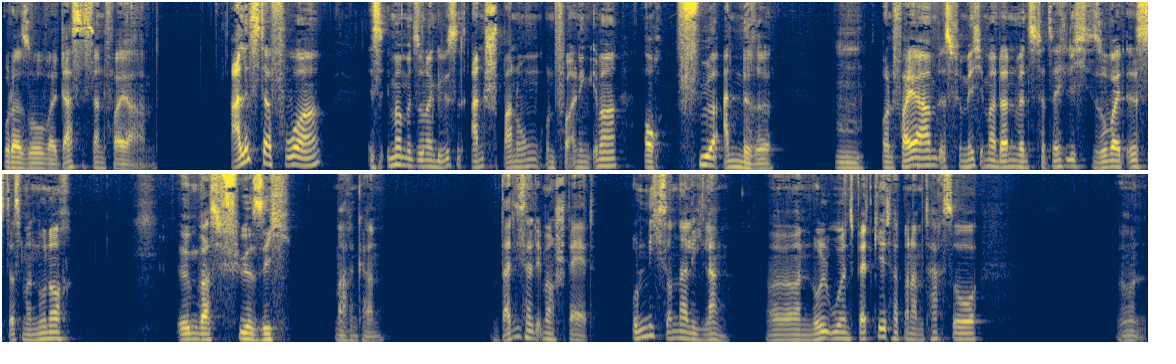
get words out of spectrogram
oder so, weil das ist dann Feierabend. Alles davor ist immer mit so einer gewissen Anspannung und vor allen Dingen immer auch für andere. Und Feierabend ist für mich immer dann, wenn es tatsächlich so weit ist, dass man nur noch irgendwas für sich machen kann. Und das ist halt immer spät. Und nicht sonderlich lang. Wenn man 0 Uhr ins Bett geht, hat man am Tag so, wenn man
